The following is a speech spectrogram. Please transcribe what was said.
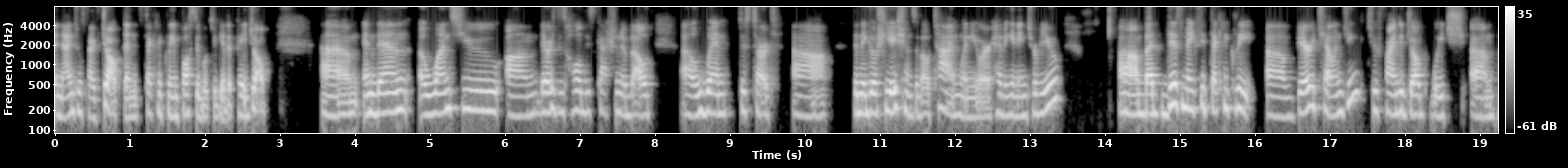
a nine to five job then it's technically impossible to get a paid job um, and then uh, once you, um, there is this whole discussion about uh, when to start uh, the negotiations about time when you are having an interview. Um, but this makes it technically uh, very challenging to find a job which um,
